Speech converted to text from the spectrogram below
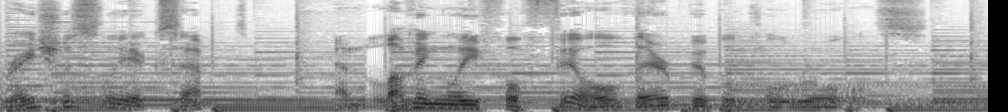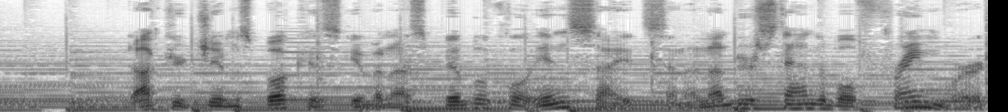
graciously accept and lovingly fulfill their biblical roles. Dr. Jim's book has given us biblical insights and an understandable framework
